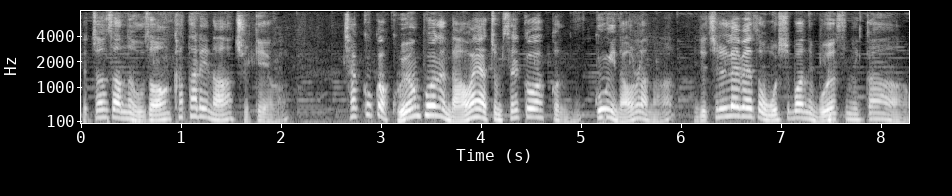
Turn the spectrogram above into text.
대천사는 우선 카타리나 줄게요. 샤코가 고연포는 나와야 좀셀것 같거든요. 궁이 나올라나? 이제 7렙에서 50원이 모였으니까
